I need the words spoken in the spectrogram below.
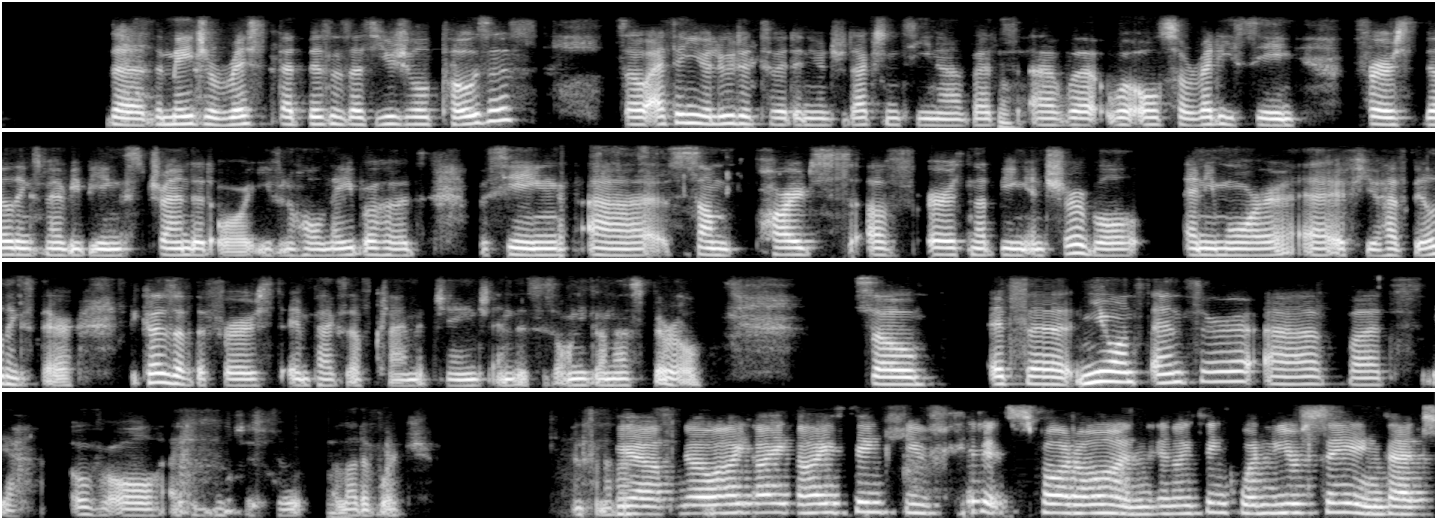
the, the major risk that business as usual poses. So I think you alluded to it in your introduction, Tina, but hmm. uh, we're, we're also already seeing first buildings maybe being stranded or even whole neighborhoods. We're seeing uh, some parts of Earth not being insurable anymore uh, if you have buildings there because of the first impacts of climate change, and this is only gonna spiral. So it's a nuanced answer, uh, but yeah, overall, I think it's just a, a lot of work in front of us. Yeah, no, I, I, I think you've hit it spot on. And I think when you're saying that,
